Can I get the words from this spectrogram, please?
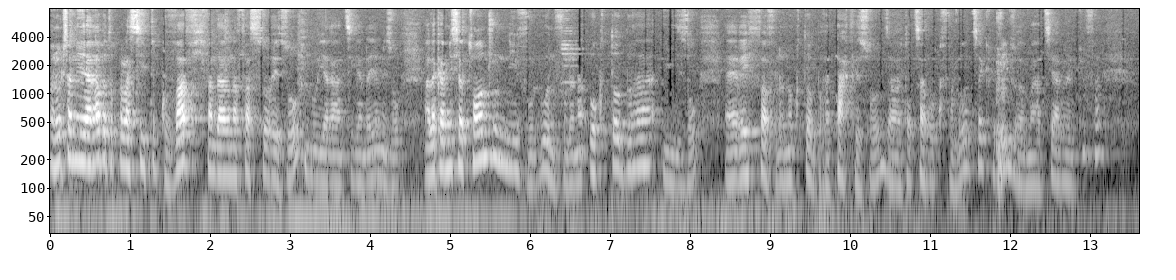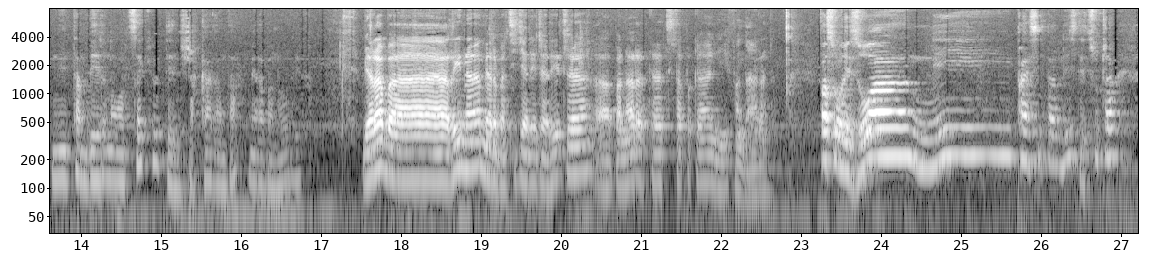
Manoatra ny arahaba tompoko lahy sy tompoko vavy fandaharana Faso Réseau no iarahantsika indray amin'izao alakamisy atoandro ny voalohany volana octobre izao eh, rehefa volana octobre tahaka izao ny zavatra tsaroako voalohany an-tsaiko rivo raha mahatsiaro ihany koa fa ny tamberina ao an-tsaiko dia ny jacaranda miaraba anao rivo miaraba rina miaraba antsika rehetra rehetra ah, mpanaraka tsy tapaka ny fandaharana Faso Réseau a, ny principal izy dia tsotra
